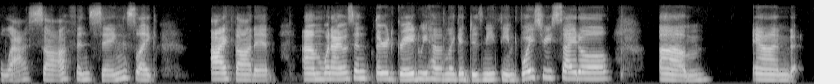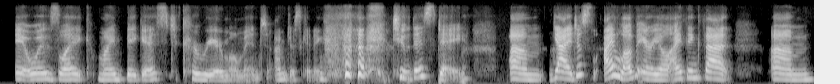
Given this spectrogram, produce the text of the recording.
blasts off and sings. Like I thought it. Um, when I was in third grade, we had like a Disney themed voice recital. Um, and it was like my biggest career moment. I'm just kidding. to this day. Um yeah, I just I love Ariel. I think that um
